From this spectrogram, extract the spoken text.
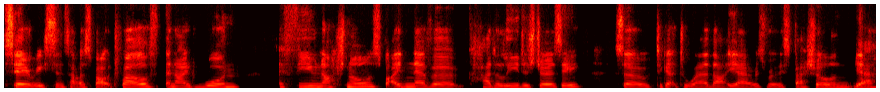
series since I was about twelve, and I'd won a few nationals, but I'd never had a leader's jersey. So to get to wear that, yeah, it was really special. And yeah,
